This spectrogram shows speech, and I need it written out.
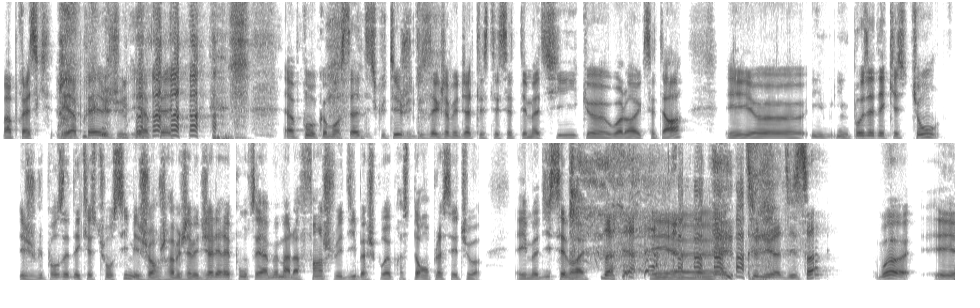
Bah, presque. Et après, je... et après... et après, on commençait à discuter. Je lui disais que j'avais déjà testé cette thématique, euh, voilà, etc. Et euh, il, il, me posait des questions. Et je lui posais des questions aussi, mais genre, j'avais déjà les réponses. Et même à la fin, je lui ai dit, bah, je pourrais presque te remplacer, tu vois. Et il m'a dit, c'est vrai. et tu lui as dit ça? Ouais, ouais. Et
